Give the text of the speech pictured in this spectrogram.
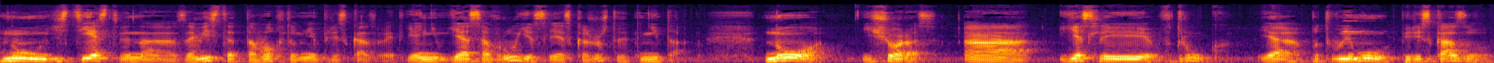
Ну, естественно, зависит от того, кто мне предсказывает. Я, не, я совру, если я скажу, что это не так. Но, еще раз, а, если вдруг я по твоему пересказу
